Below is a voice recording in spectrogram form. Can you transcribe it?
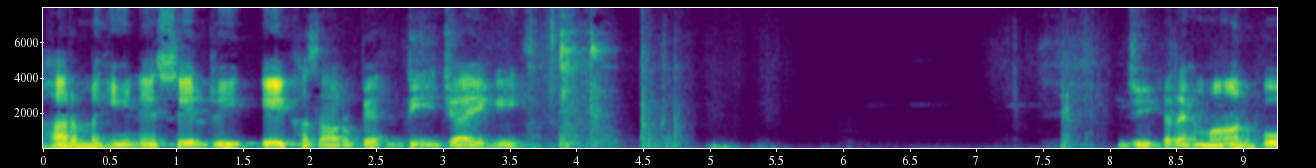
हर महीने सैलरी एक हज़ार रुपये दी जाएगी। जी, रहमान को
